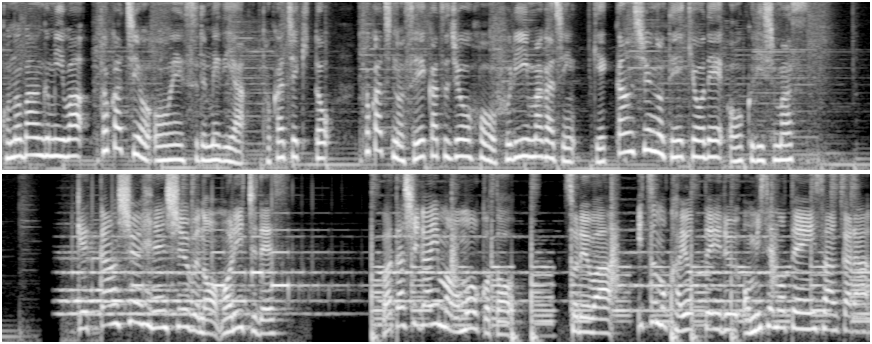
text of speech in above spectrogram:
この番組は十勝を応援するメディア十勝キと十勝の生活情報フリーマガジン月刊旬の提供でお送りします。月刊旬編集部の森市です。私が今思うことそれはいつも通っているお店の店員さんから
